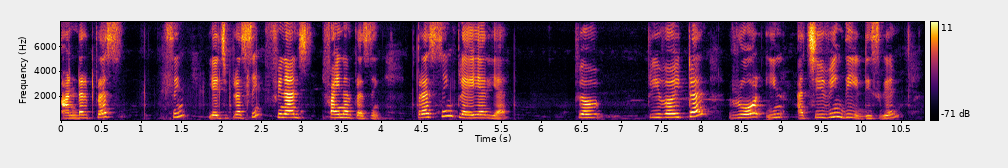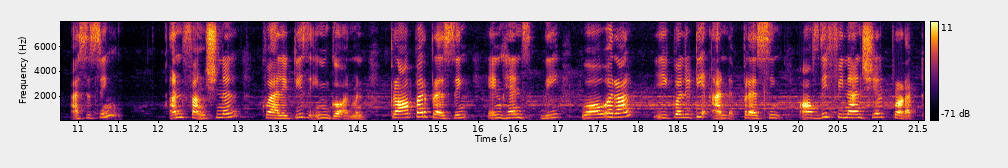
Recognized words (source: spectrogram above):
under pressing, edge pressing, final pressing. Pressing play a pivotal role in achieving the design, assisting and functional qualities in government. Proper pressing enhance the overall equality and pressing of the financial product.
